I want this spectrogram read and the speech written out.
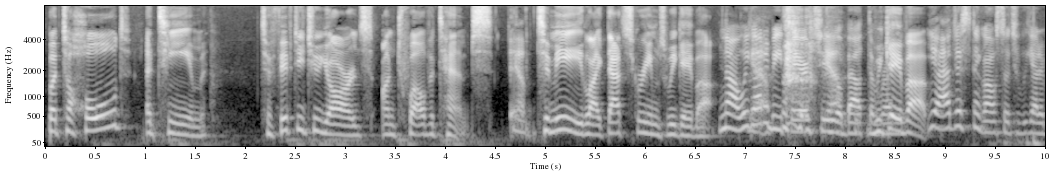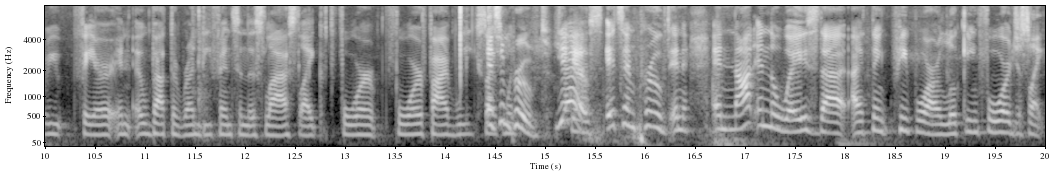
but to hold a team to 52 yards on 12 attempts. Yep. To me, like that screams we gave up. No, we got to yeah. be fair too yeah. about the. We run. gave up. Yeah, I just think also too we got to be fair in, about the run defense in this last like four, four or five weeks. Like it's when, improved. Yes, yeah. it's improved, and and not in the ways that I think people are looking for. Just like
